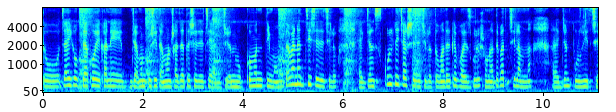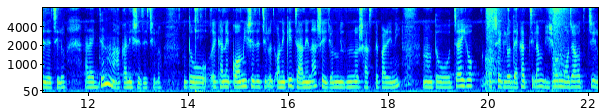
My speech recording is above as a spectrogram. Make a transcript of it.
তো যাই হোক, দেখো এখানে যেমন খুশি তেমন সাজাতে সেজেছে একজন মুখ্যমন্ত্রী মমতা ব্যানার্জি সেজেছিল, একজন স্কুল টিচার সেজেছিল। তোমাদেরকে ভয়েসগুলো শোনাতে পারছিলাম না। আর একজন পুরোহিত সেজেছিল, আর একজন মা কালী সেজেছিল। তো এখানে কমই সেজেছিল, অনেকেই জানে না সেই জন্য সাজতে পারেনি। তো যাই হোক, সেগুলো দেখাচ্ছিলাম, ভীষণ মজা হচ্ছিল।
